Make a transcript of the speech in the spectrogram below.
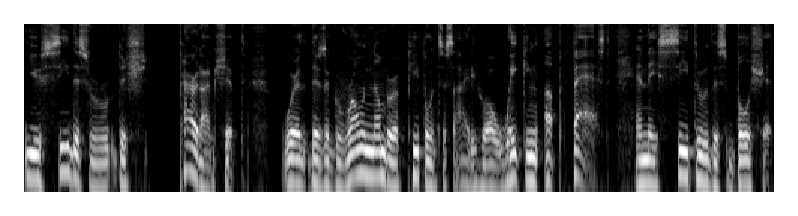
you see this, this paradigm shift where there's a growing number of people in society who are waking up fast and they see through this bullshit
